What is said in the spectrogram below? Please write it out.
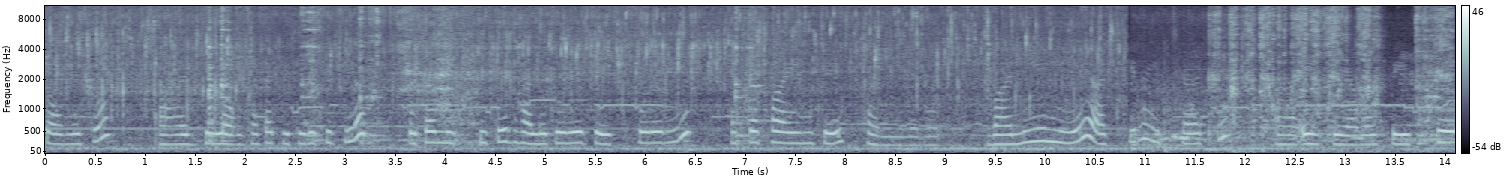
টমেটো আর যে লঙ্কাটা কেটে রেখেছিলাম, ওটা মিক্সিতে ভালো করে পেস্ট করে নিয়ে একটা ফাইন পেস্ট বানিয়ে নেব। বানিয়ে নিয়ে আজকে না ইচ্ছা আছে এই যে আমার পেস্ট হয়ে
